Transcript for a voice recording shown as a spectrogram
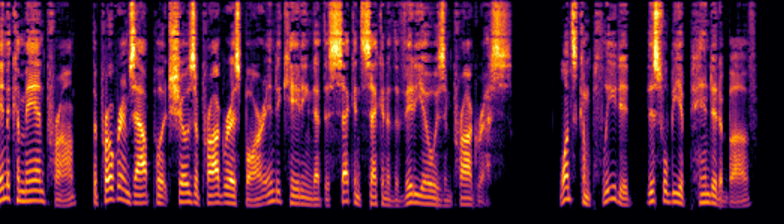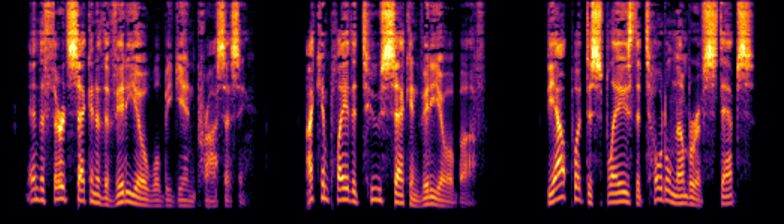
In the command prompt, the program's output shows a progress bar indicating that the second second of the video is in progress. Once completed, this will be appended above, and the third second of the video will begin processing. I can play the two second video above. The output displays the total number of steps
